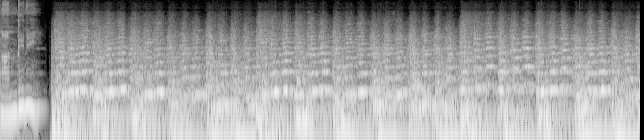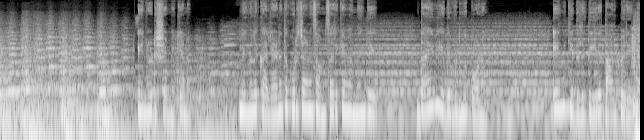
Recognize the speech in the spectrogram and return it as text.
നന്ദിനി. എന്നോട് ക്ഷമിക്കണം. നിങ്ങൾ കല്യാണത്തെ കുറിച്ചാണ് സംസാരിക്കാൻ വന്നെങ്കിൽ ദയവ് ചെയ്ത് ഇവിടുന്ന് പോണം. എനിക്കിതിൽ തീരെ താല്പര്യമില്ല.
